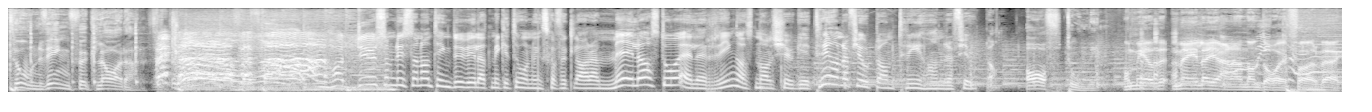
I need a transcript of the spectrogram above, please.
Tornving förklarar. Fan! Har du som lyssnar någonting du vill att Micke Tornving ska förklara, mejla oss då eller ring oss 020-314 314. Av Tornving. Och med, mejla gärna någon dag i förväg.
